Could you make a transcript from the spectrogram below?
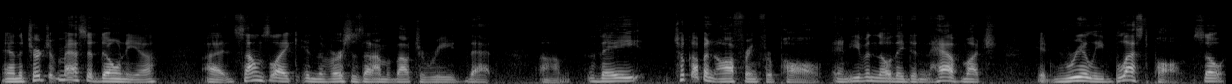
And the church of Macedonia uh, it sounds like in the verses that I'm about to read that um, they took up an offering for Paul. And even though they didn't have much it really blessed Paul. So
